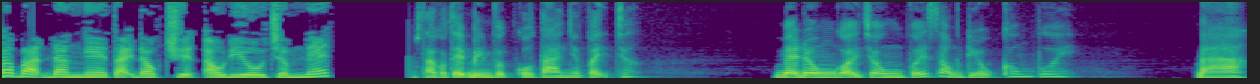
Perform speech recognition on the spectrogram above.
Các bạn đang nghe tại đọc chuyện audio.net Sao có thể bình vực cô ta như vậy chứ? Mẹ đồng gọi chồng với giọng điệu không vui. Bà,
